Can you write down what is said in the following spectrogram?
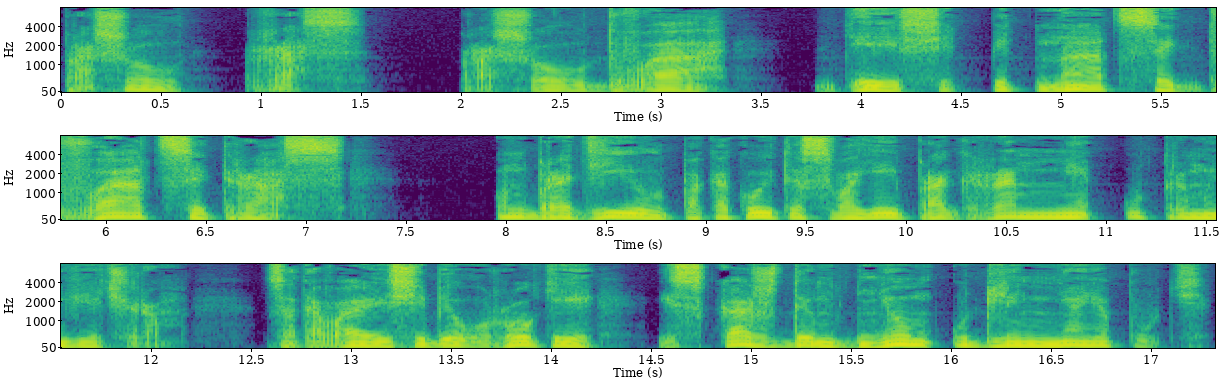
Прошел раз, прошел два, десять, пятнадцать, двадцать раз. Он бродил по какой-то своей программе утром и вечером, задавая себе уроки и с каждым днем удлиняя путь.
